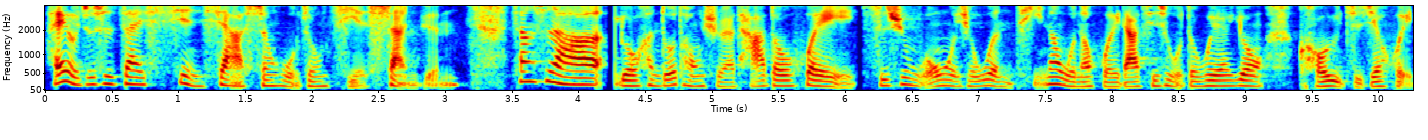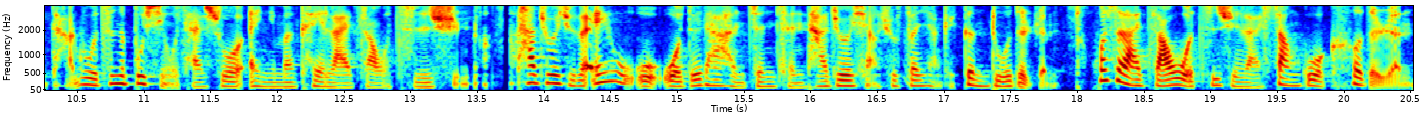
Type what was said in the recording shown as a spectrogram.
还有就是在线下生活中结善缘，像是啊，有很多同学他都会私讯我，问我一些问题，那我能回答，其实我都会用口语直接回答。如果真的不行，我才说，哎，你们可以来找我咨询啊。他就会觉得，哎，我我对他很真诚，他就会想去分享给更多的人，或是来找我咨询来上过课的人。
